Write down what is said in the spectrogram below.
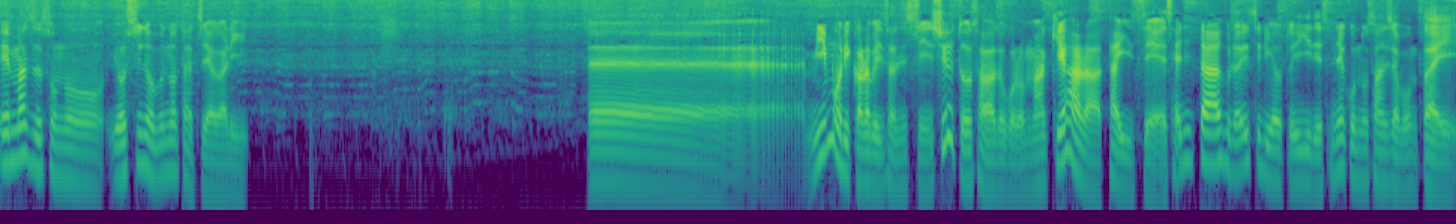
う。えまずその、慶喜の立ち上がり。えー、三森空振り三振、シュートサードゴロ、牧原大成、センターフライスリーアウトいいですね、この三者凡退。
